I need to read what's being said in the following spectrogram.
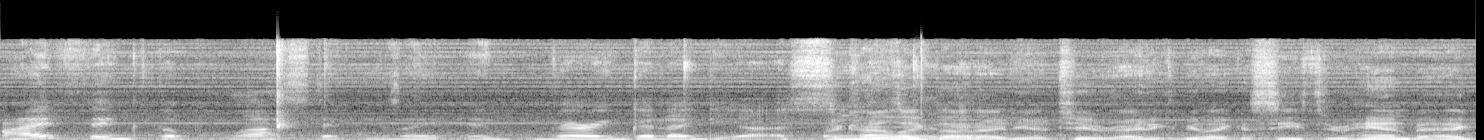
I think the plastic is a, a very good idea. I kind of like that idea too, right? It could be like a see-through handbag.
